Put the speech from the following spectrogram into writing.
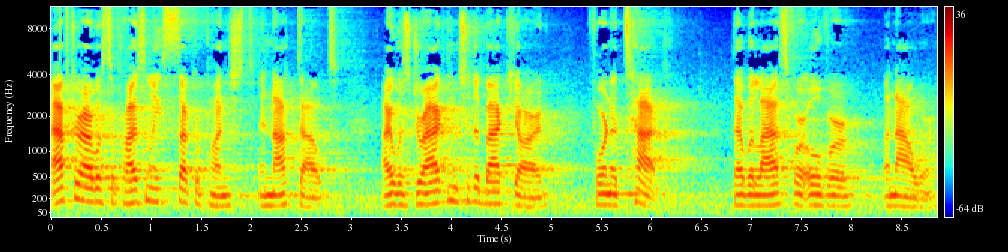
After I was surprisingly sucker punched and knocked out, I was dragged into the backyard for an attack that would last for over an hour.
